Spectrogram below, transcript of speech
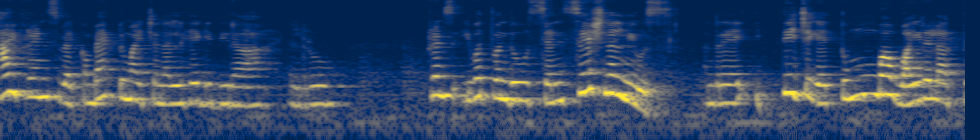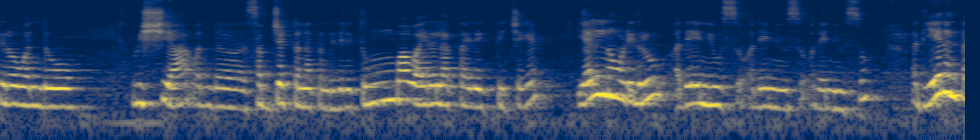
Hi friends welcome back to my channel ಹೇಗಿದ್ದೀರಾ ಎಲ್ಲರೂ ಫ್ರೆಂಡ್ಸ್ ಇವತ್ತೊಂದು ಸೆನ್ಸೇಷ್ನಲ್ ನ್ಯೂಸ್ ಅಂದರೆ ಇತ್ತೀಚೆಗೆ ತುಂಬ ವೈರಲ್ ಆಗ್ತಿರೋ ಒಂದು ವಿಷಯ, ಒಂದು ಸಬ್ಜೆಕ್ಟನ್ನು ತಂದಿದ್ದೀನಿ. ತುಂಬ ವೈರಲ್ ಆಗ್ತಾ ಇದೆ ಇತ್ತೀಚೆಗೆ. ಎಲ್ಲಿ ನೋಡಿದರೂ ಅದೇ ನ್ಯೂಸು ಅದೇ ನ್ಯೂಸು ಅದೇ ನ್ಯೂಸು ಅದು ಏನಂತ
